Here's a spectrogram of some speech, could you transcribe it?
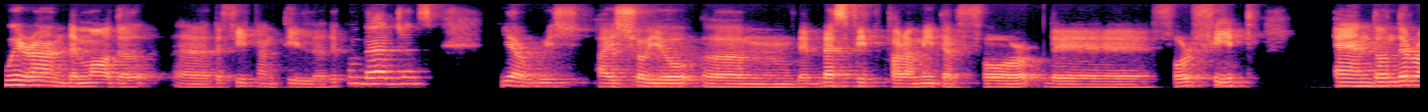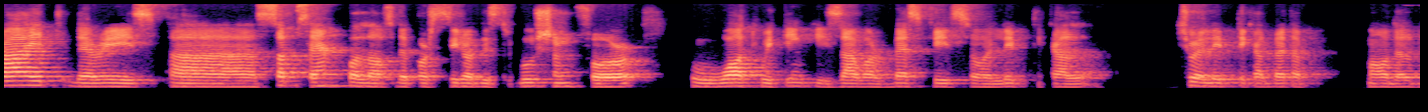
We run the model, uh, the fit until the convergence, here we I show you um, the best fit parameter for the for fit. And on the right, there is a subsample of the posterior distribution for what we think is our best fit, so elliptical, two elliptical beta model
